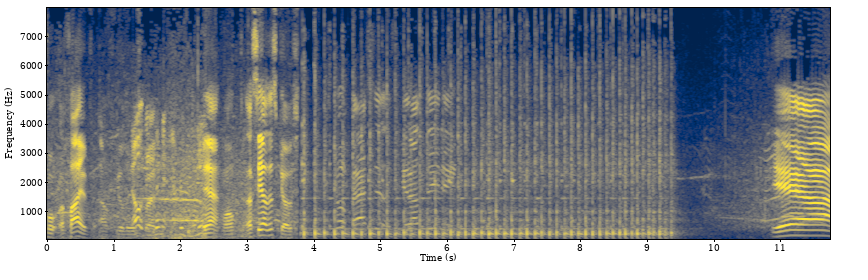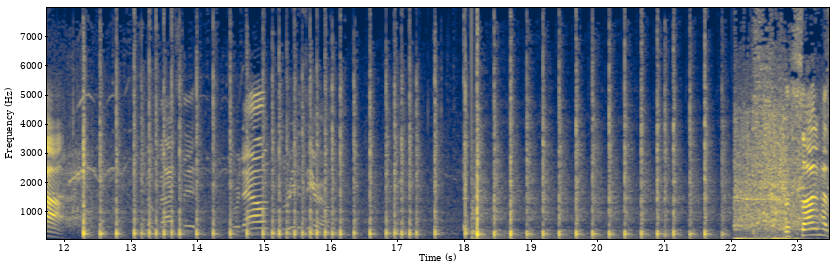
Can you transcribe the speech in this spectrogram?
four, uh, five outfielders. But they've been at every game. yeah, well, let's see how this goes. Yeah. Go. We're down three to zero. The sun has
